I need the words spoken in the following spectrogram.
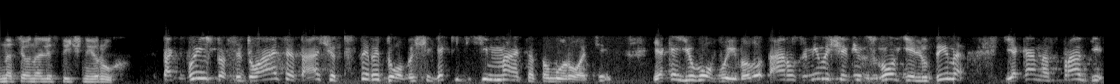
націоналістичний рух? Так вийшла ситуація, та що середовище, як і в 17-му році, яке його вивело, та розуміли, що він знов є людина, яка насправді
